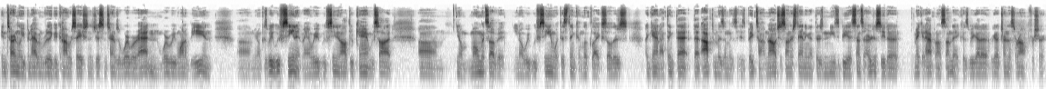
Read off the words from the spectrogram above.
internally we've been having really good conversations just in terms of where we're at and where we want to be. And, um, you know, because we, we've seen it, man. We, we've seen it all through camp. We saw it, um, you know, moments of it. You know, we, we've seen what this thing can look like. So there's, again, I think that that optimism is, is big time. Now it's just understanding that there needs to be a sense of urgency to make it happen on Sunday because we gotta we gotta turn this around for sure.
